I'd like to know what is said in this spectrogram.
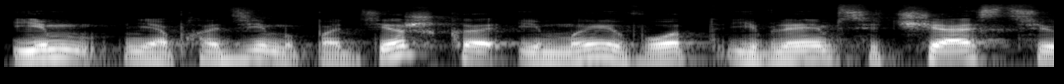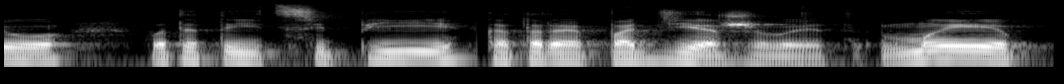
им необходима поддержка, и мы вот являемся частью вот этой цепи, которая поддерживает. Мы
